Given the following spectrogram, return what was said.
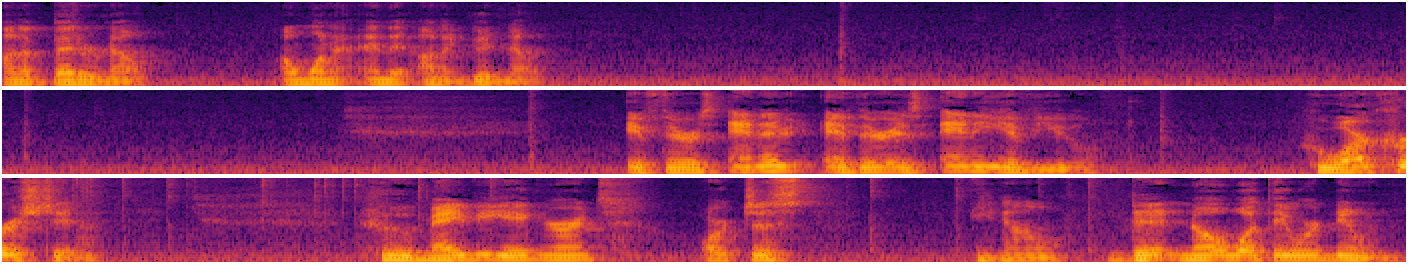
on a better note. I want to end it on a good note. If there is any if there is any of you who are Christian who may be ignorant or just you know didn't know what they were doing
